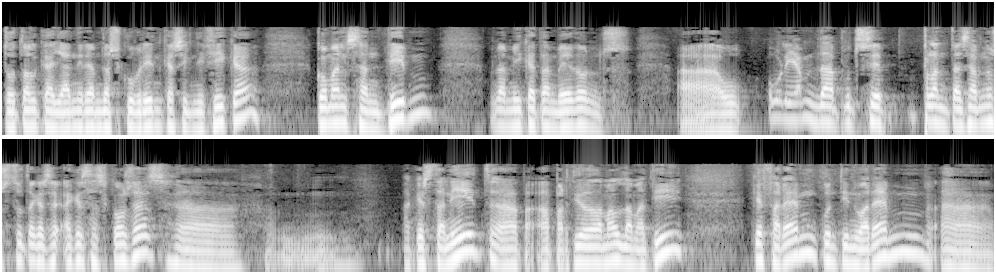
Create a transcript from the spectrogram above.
tot el que ja anirem descobrint què significa, com ens sentim, una mica també, doncs, uh, hauríem de potser plantejar-nos totes aquestes coses uh, aquesta nit, a, a partir de demà al matí, què farem, continuarem, uh,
